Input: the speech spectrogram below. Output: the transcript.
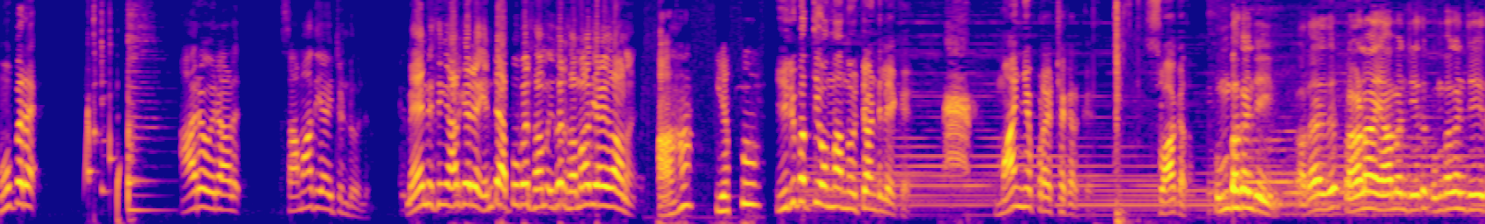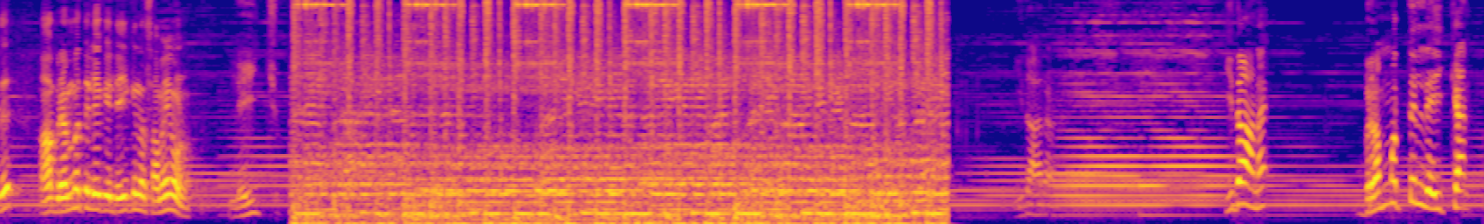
മൂപ്പരെ. ആരോ ഒരാൾ സമാധിയായിട്ടുണ്ടല്ലോ? മേൻവി സിംഗ് ആർക്കറിയാം എന്റെ അപ്പൂപ്പൻ സമ- ഇതൊരു സമാധിയായതാണ്. ഇരുപത്തിയൊന്നാം നൂറ്റാണ്ടിലേക്ക് മാന്യ പ്രേക്ഷകർക്ക് സ്വാഗതം. കുംഭകം ചെയ്യും. അതായത് പ്രാണായാമം ചെയ്ത് കുംഭകം ചെയ്ത് ആ ബ്രഹ്മത്തിലേക്ക് ലയിക്കുന്ന സമയമാണ്. ലയിച്ചു. ഇതാണ് ബ്രഹ്മത്തിൽ ലയിക്കാൻ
